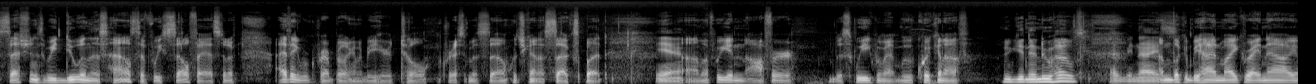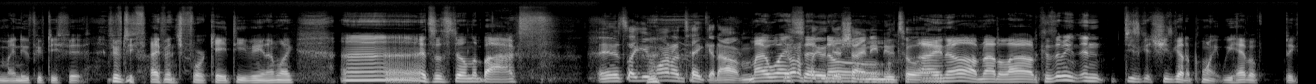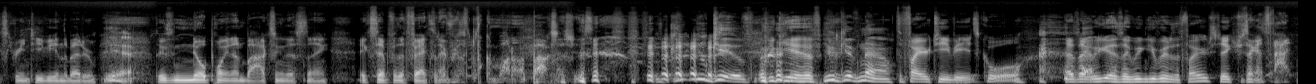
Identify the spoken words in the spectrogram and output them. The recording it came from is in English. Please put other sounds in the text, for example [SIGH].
sessions we do in this house if we sell fast enough. I think we're probably going to be here till Christmas, though, which kind of sucks. But Yeah, um, if we get an offer this week, we might move quick enough. We're getting a new house. that'd be nice. I'm looking behind Mike right now in my new 50, 55 inch 4K TV, and I'm like, uh, it's still in the box. and it's like you want to take it out. [LAUGHS] My wife wanna said play with no. your shiny new toy. I know I'm not allowed because I mean, and she's got- she's got a point. We have a big screen TV in the bedroom. Yeah. there's no point in unboxing this thing except for the fact that I really fucking want to unbox this. [LAUGHS] You give. [LAUGHS] you give you give now. the Fire TV. It's cool. I was like, we, I was like, we can get rid of the Fire Stick. She's like, it's fine.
